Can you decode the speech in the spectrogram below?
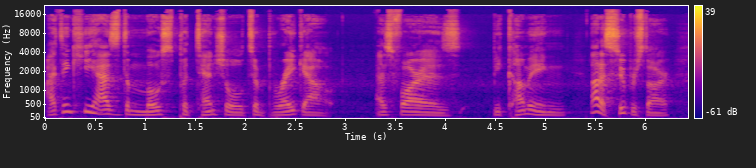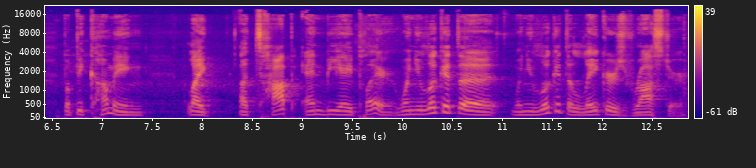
I think he has the most potential to break out as far as becoming not a superstar, but becoming like a top NBA player. When you look at the when you look at the Lakers roster,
